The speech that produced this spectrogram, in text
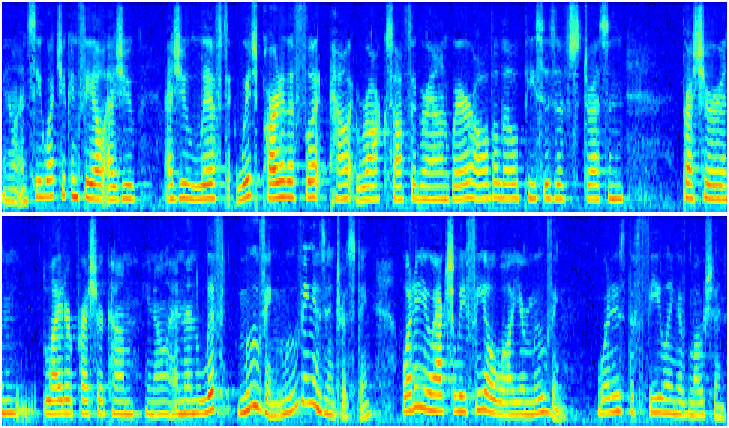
You know, and see what you can feel as you as you lift, which part of the foot, how it rocks off the ground, where all the little pieces of stress and pressure and lighter pressure come, you know, and then lift, moving. Moving is interesting. What do you actually feel while you're moving? What is the feeling of motion?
